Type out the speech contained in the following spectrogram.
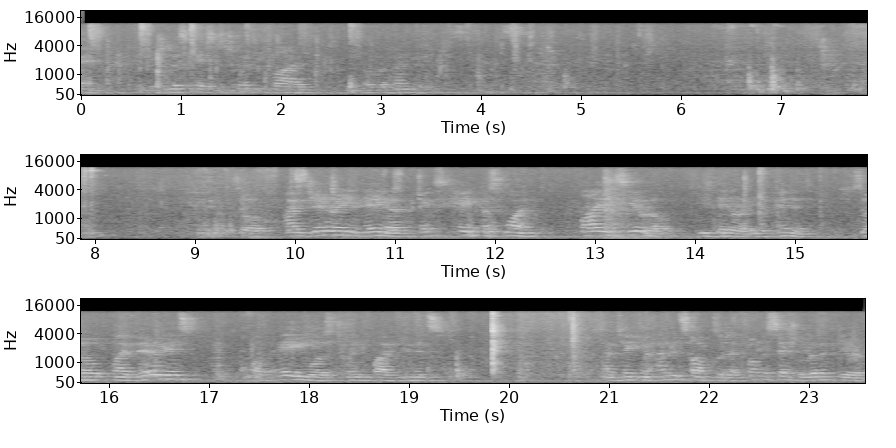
n, which in this case is 25 over 100. So I'm generating data, xk plus 1, phi is 0, these data are independent. So my variance of A was 25 units I'm taking 100 samples of that from the central limit theorem.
